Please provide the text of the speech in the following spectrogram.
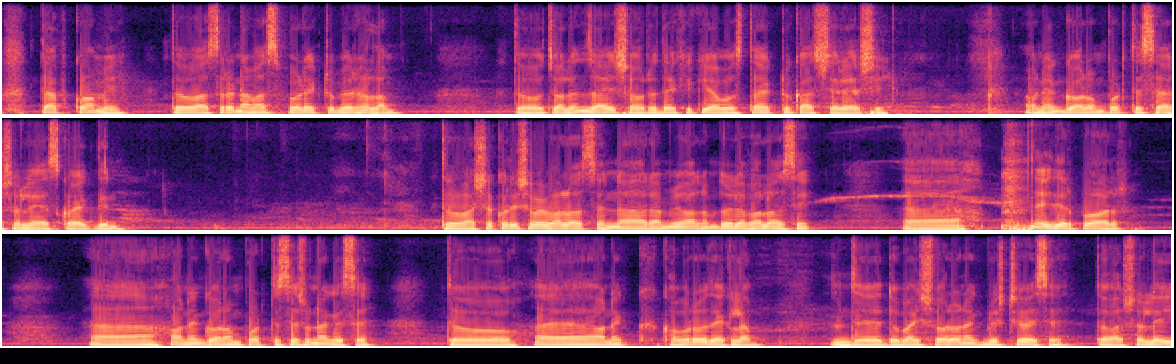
তাপ কমে। তো আসলে নামাজ পড়ে একটু বের হলাম। তো চলেন যাই, শহরে দেখি কি অবস্থা, একটু কাজ সেরে আসি। অনেক গরম পড়তেছে আসলে আজ কয়েকদিন। তো আশা করি সবাই ভালো আছেন, আর আমিও আলহামদুলিল্লাহ ভালো আছি। ঈদের পর অনেক গরম পড়তেছে, শোনা গেছে। তো অনেক খবরও দেখলাম যে দুবাই শহরে অনেক বৃষ্টি হয়েছে। তো আসলেই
